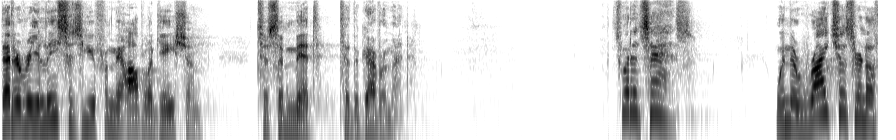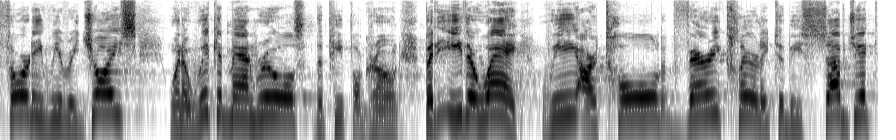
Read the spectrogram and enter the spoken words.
that it releases you from the obligation to submit to the government. That's what it says. When the righteous are in authority, we rejoice. When a wicked man rules, the people groan. But either way, we are told very clearly to be subject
